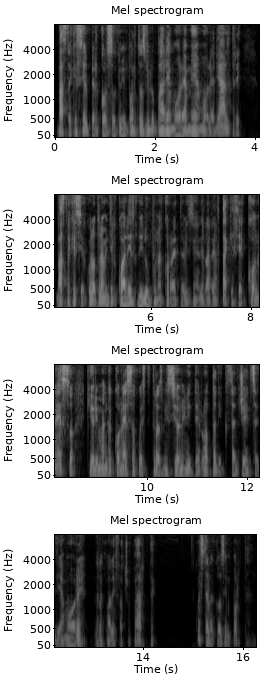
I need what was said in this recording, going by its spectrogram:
basta che sia il percorso che mi porta a sviluppare amore a me, amore agli altri, Basta che sia quello tramite il quale sviluppo una corretta visione della realtà, che sia connesso, che io rimanga connesso a questa trasmissione ininterrotta di saggezza e di amore della quale faccio parte. Questa è la cosa importante.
